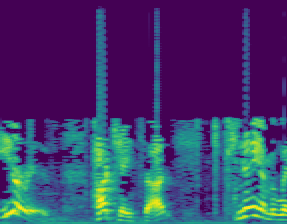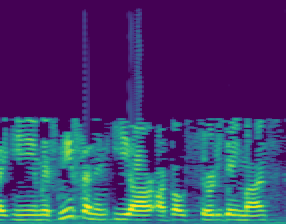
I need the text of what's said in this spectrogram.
year is. Haketzad. If Nisan and Iyar are both thirty day months.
